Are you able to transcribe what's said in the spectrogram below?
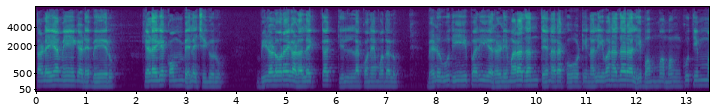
ತಳೆಯ ಮೇಗಡೆ ಬೇರು, ಕೆಳಗೆ ಕೊಂಬೆಲೆ ಚಿಗುರು, ಬಿಳಲೊರೆಗಳ ಲೆಕ್ಕಕ್ಕಿಲ್ಲ ಕೊನೆ ಮೊದಲು. ಬೆಳುವುದೀ ಪರಿಯರಳಿ ಮರದಂತೆ ನರಕೋಟಿ ನಲಿವನದರಲಿ ಬೊಮ್ಮ ಮಂಕುತಿಮ್ಮ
